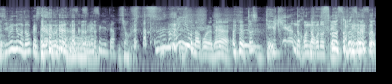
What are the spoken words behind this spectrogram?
自分でもどうかしてると思います。進めすぎた。いや普普通ないよなこれね。私できるんだこんなことってそうそうそうそう。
